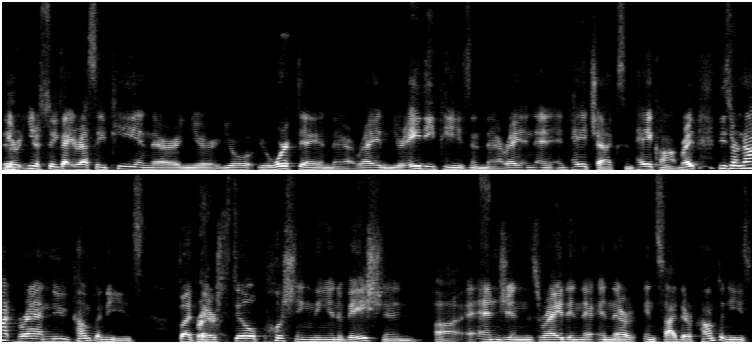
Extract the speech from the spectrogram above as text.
you know, so you got your SAP in there and your your your workday in there, right? And your ADPs in there, right? And, and, and Paychex and Paycom, right? These are not brand new companies, but right. they're still pushing the innovation uh, engines, right? In their in their inside their companies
